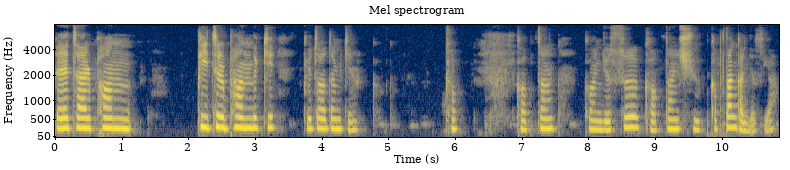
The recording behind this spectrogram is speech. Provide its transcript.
Peter Pan Peter Pan'daki kötü adam kim? Kap, kaptan kancası, kaptan şu, kaptan kancası ya.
